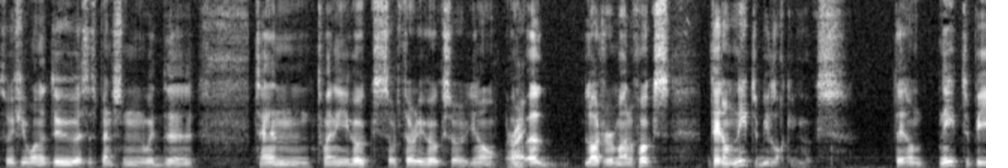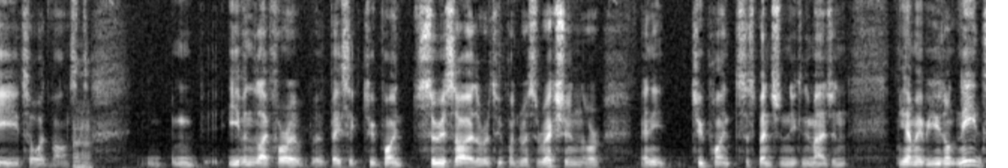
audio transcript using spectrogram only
So if you want to do a suspension with uh, 10, 20 hooks or 30 hooks or, you know, a- Right. a, larger amount of hooks, they don't need to be locking hooks. They don't need to be so advanced. Mm, Even like for a, a basic two-point suicide or a two-point resurrection or any two-point suspension you can imagine, yeah, maybe you don't need,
